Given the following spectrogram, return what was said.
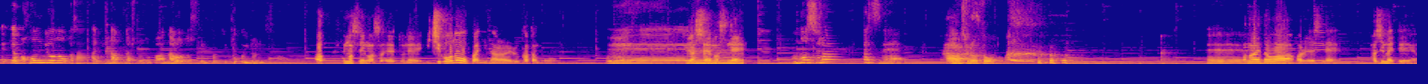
い。えやっぱ本業農家さんになった人とかなろうとしてる人って結構いるんですか？あ、いますいます。えっ、とね、いちご農家になられる方もいらっしゃいますね。面白いですねはい面白そう。この間はあれですね、初めて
